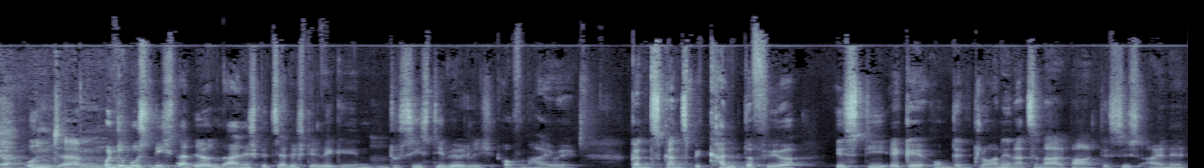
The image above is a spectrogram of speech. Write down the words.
ja. Und, ähm, und du musst nicht an irgendeine spezielle Stelle gehen. Mhm. Du siehst die wirklich auf dem Highway. Ganz, ganz bekannt dafür ist die Ecke um den Kloane Nationalpark. Das ist eine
